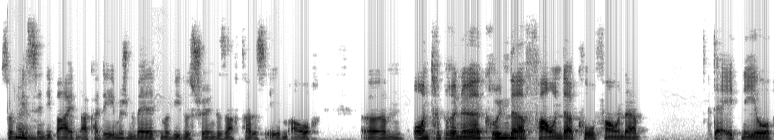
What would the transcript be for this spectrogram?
so ein ah, bisschen die beiden akademischen Welten und wie du es schön gesagt hattest, eben auch ähm, Entrepreneur, Gründer, Founder, Co-Founder der Etneo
